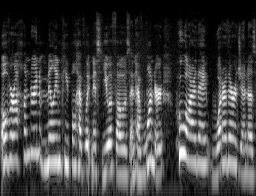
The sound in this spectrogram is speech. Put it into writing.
over a hundred million people have witnessed UFOs and have wondered who are they, what are their agendas,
